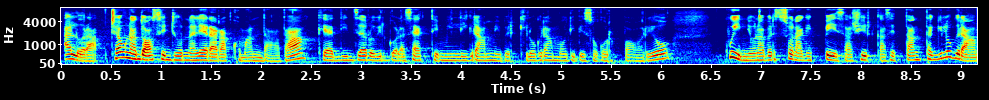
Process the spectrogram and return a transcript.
Allora, c'è una dose giornaliera raccomandata che è di 0,7 mg per chilogrammo di peso corporeo, quindi una persona che pesa circa 70 kg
